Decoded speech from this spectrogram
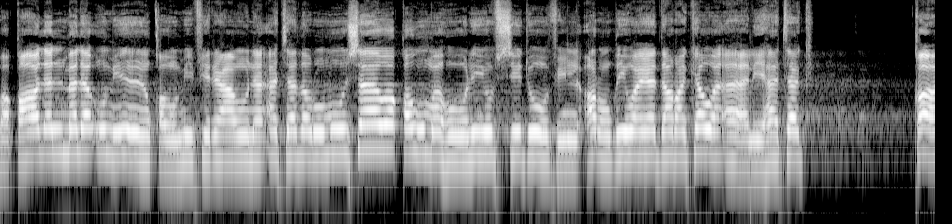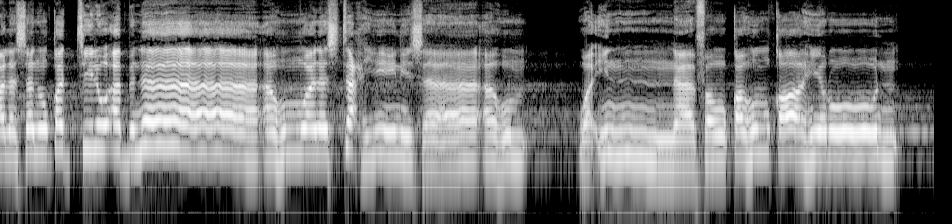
وقال الملأ من قوم فرعون أتذر موسى وقومه ليفسدوا في الأرض ويدرك وآلهتك؟ قال سنقتل أبناءهم ونستحيي نساءهم وإنا فوقهم قاهرون.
